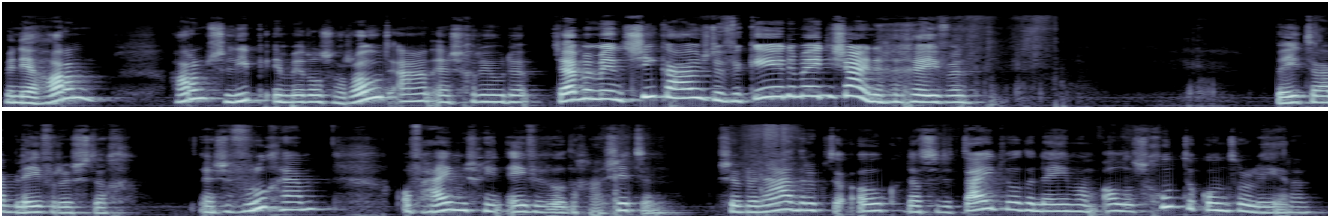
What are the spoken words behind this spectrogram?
Meneer Harm, Harms liep inmiddels rood aan en schreeuwde: Ze hebben me in het ziekenhuis de verkeerde medicijnen gegeven. Petra bleef rustig en ze vroeg hem of hij misschien even wilde gaan zitten. Ze benadrukte ook dat ze de tijd wilde nemen om alles goed te controleren.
